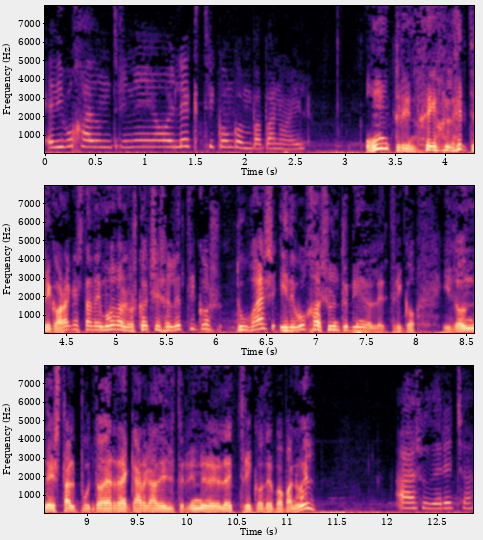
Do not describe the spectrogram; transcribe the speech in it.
He dibujado un trineo eléctrico con Papá Noel. Un trineo eléctrico. Ahora que está de moda los coches eléctricos, tú vas y dibujas un trineo eléctrico. ¿Y dónde está el punto de recarga del trineo eléctrico de Papá Noel? A su derecha.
